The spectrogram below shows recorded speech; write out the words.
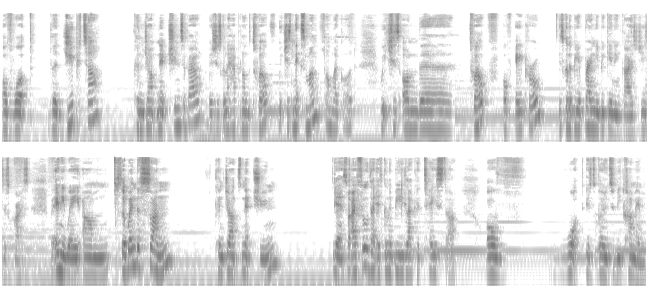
of what the Jupiter conjunct Neptune's about, which is going to happen on the 12th, which is next month. Oh my god, which is on the 12th of April. it's going to be a brand new beginning, guys. Jesus Christ. But anyway, um, so when the sun conjuncts Neptune, yeah, so I feel that it's going to be like a taster of what is going to be coming.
